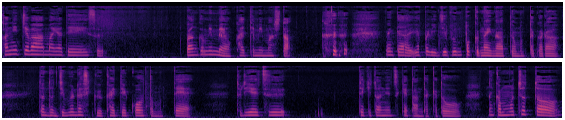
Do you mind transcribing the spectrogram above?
こんにちは、まやです。番組名を変えてみました。なんかやっぱり自分っぽくないなって思ったから、どんどん自分らしく変えていこうと思って、とりあえず適当につけたんだけど、なんかもうちょっと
